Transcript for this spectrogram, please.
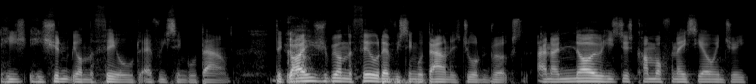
he he shouldn't be on the field every single down. The guy Yeah. who should be on the field every single down is Jordyn Brooks, and I know he's just come off an ACL injury.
